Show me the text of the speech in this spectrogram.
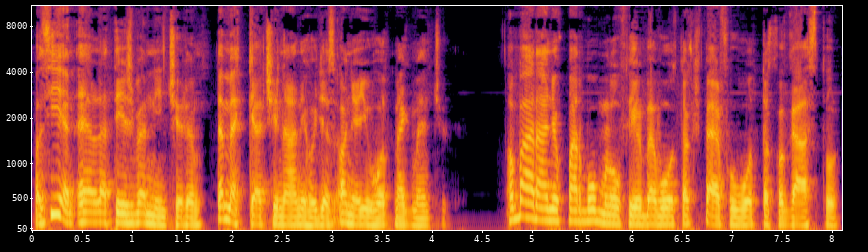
Az ilyen elletésben nincs öröm, de meg kell csinálni, hogy az anyajuhot megmentsük. A bárányok már bomlófélbe voltak, s felfúvódtak a gáztól.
